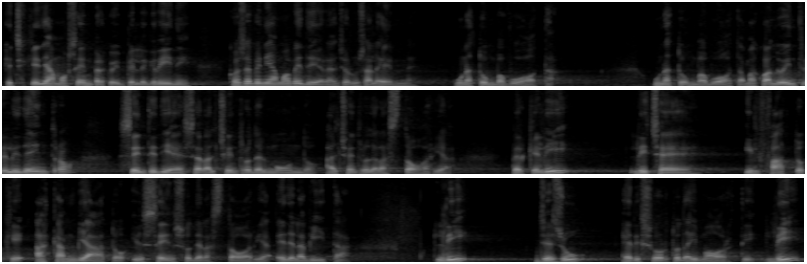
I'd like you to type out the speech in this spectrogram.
E ci chiediamo sempre con i pellegrini, cosa veniamo a vedere a Gerusalemme? Una tomba vuota, una tomba vuota, ma quando entri lì dentro senti di essere al centro del mondo, al centro della storia, perché lì, lì c'è il fatto che ha cambiato il senso della storia e della vita. Lì Gesù è risorto dai morti. Lì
